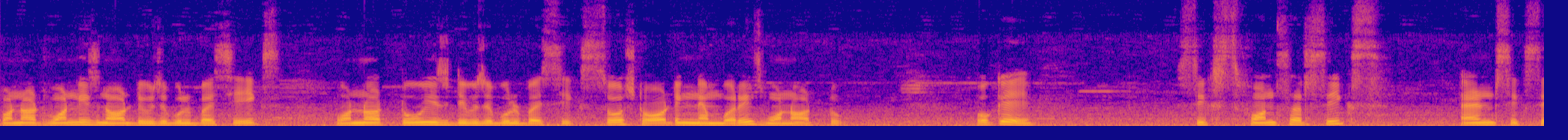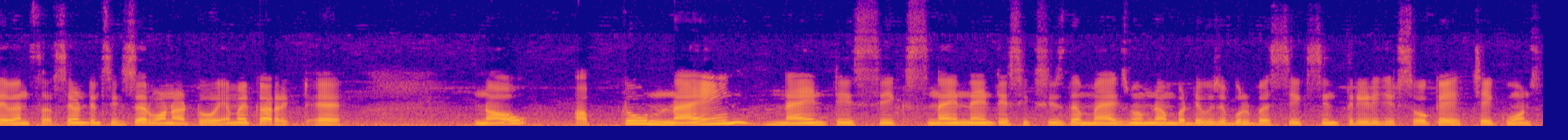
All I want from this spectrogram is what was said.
101 is not divisible by 6 102 is divisible by 6 so starting number is 102 okay. 6 ones are 6 and 6 sevens are 17 6 are 102 am i correct? Eh. now up to 996 996 is the maximum number divisible by 6 in 3 digits. Okay check once.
